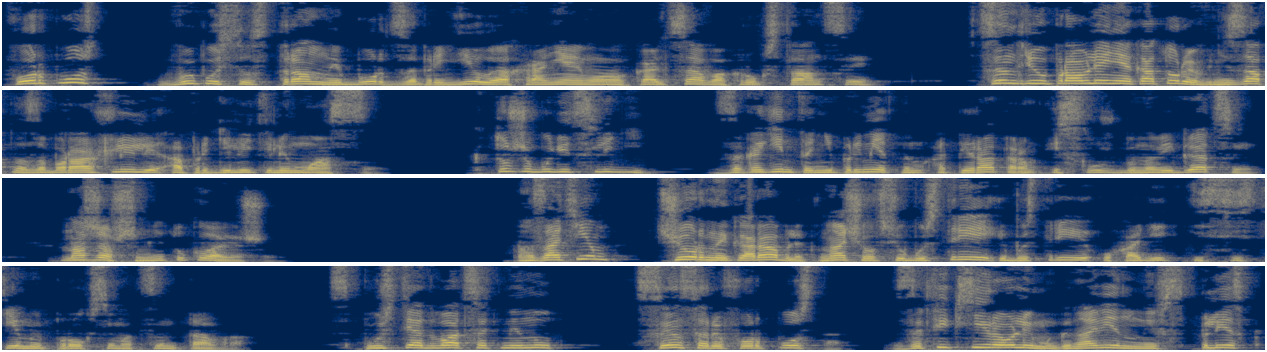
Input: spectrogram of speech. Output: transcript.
Форпост выпустил странный борт за пределы охраняемого кольца вокруг станции, в центре управления которой внезапно забарахлили определители массы. Кто же будет следить? за каким-то неприметным оператором из службы навигации, нажавшим не ту клавишу. А затем черный кораблик начал все быстрее и быстрее уходить из системы Проксима Центавра. Спустя 20 минут сенсоры форпоста зафиксировали мгновенный всплеск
